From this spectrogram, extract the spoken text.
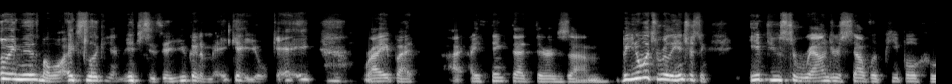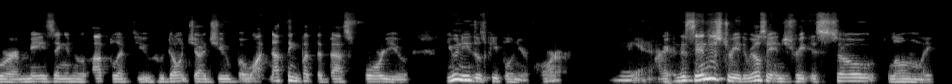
doing this? My wife's looking at me. She said, you gonna make it? You okay? Right. But I, I think that there's um but you know what's really interesting? If you surround yourself with people who are amazing and who uplift you, who don't judge you, but want nothing but the best for you, you need those people in your corner. Oh, yeah. Right. And this industry, the real estate industry, is so lonely.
